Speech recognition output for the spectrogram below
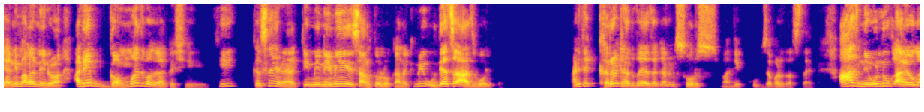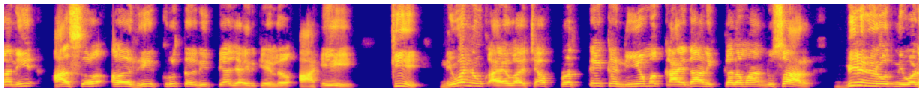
त्यांनी मला निर्वाळ आणि गंमत बघा कशी की कसं आहे ना की मी नेहमी सांगतो लोकांना की मी उद्याचं आज बोलतो आणि ते खरं ठरतं याचं कारण सोर्स माझे खूप जबरदस्त आहे आज निवडणूक आयोगाने असं अधिकृतरित्या जाहीर केलं आहे की निवडणूक आयोगाच्या प्रत्येक नियम कायदा आणि कलमानुसार बिनविरोध निवड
